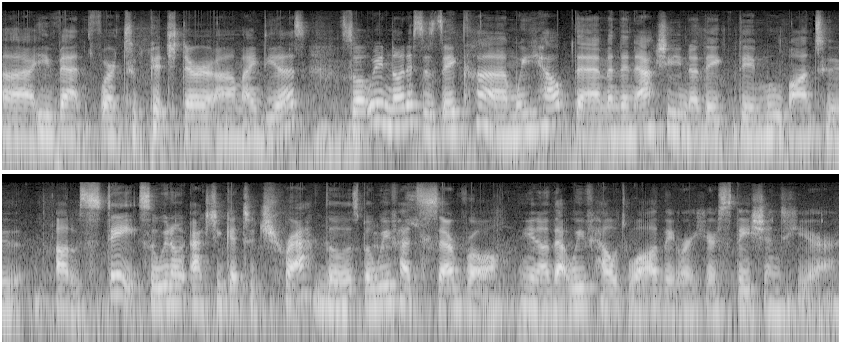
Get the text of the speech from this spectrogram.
uh, event for to pitch their um, ideas. Mm-hmm. So what we notice is they come, we help them, and then actually, you know, they, they move on to out of state. So we don't actually get to track mm-hmm. those, but we've had several, you know, that we've helped while they were here, stationed here.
